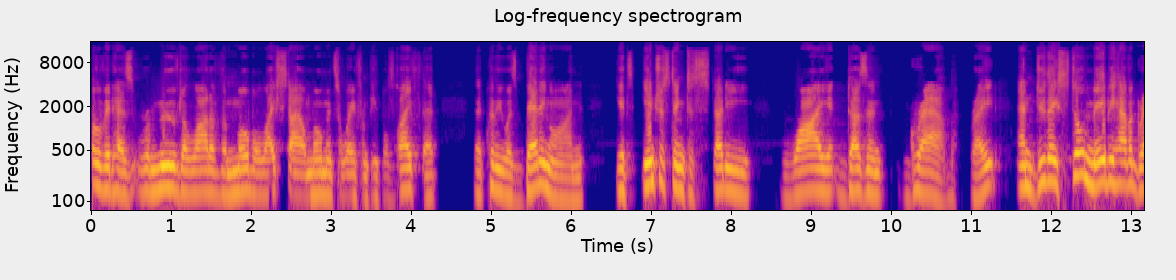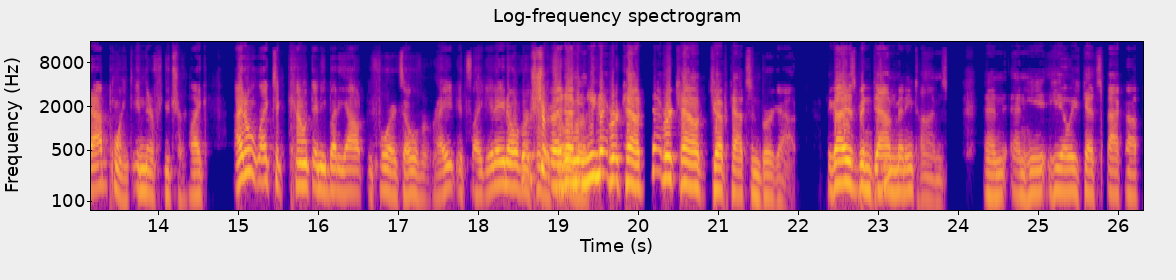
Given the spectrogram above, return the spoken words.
COVID has removed a lot of the mobile lifestyle moments away from people's life that that Quibi was betting on, it's interesting to study why it doesn't grab, right? And do they still maybe have a grab point in their future? Like I don't like to count anybody out before it's over, right? It's like it ain't over. Well, sure, and over. I mean you never count never count Jeff Katzenberg out. The guy has been mm-hmm. down mm-hmm. many times, and and he he always gets back up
